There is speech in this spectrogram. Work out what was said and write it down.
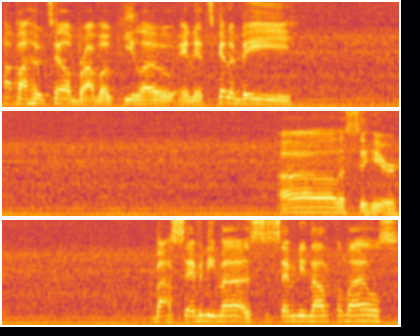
Papa Hotel Bravo Kilo, and it's going to be Uh, let's see here. About 70 miles, 70 nautical miles.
